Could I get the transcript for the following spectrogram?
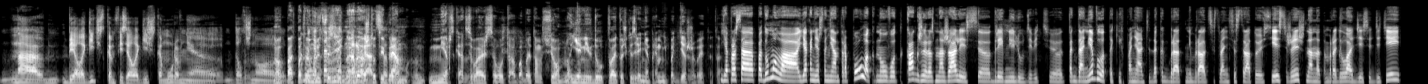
на биологическом, физиологическом уровне должно... Но по, по твоему лицу видно, да, что ты да. прям мерзко отзываешься вот об, об этом всем. Но я имею в виду, твоя точка зрения прям не поддерживает это. Я просто подумала, я, конечно, не антрополог, но вот как же размножались э, древние люди? Ведь э, тогда не было таких понятий, да, как брат, не брат, сестра, не сестра. То есть есть женщина, она там родила 10 детей,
